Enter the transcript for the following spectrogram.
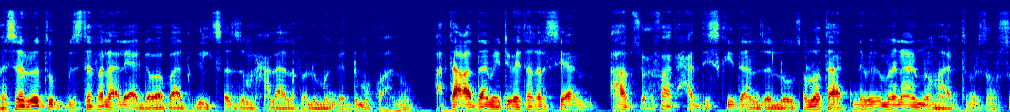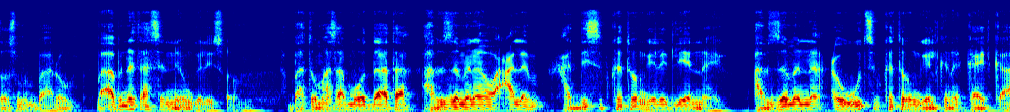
መሰረቱ ብዝተፈላለየ ኣገባባት ግልጸት ዝመሓላለፈሉ መንገዲ ምዃኑ፣ ኣብታ ቀዳመይቲ ቤተክርስትያን ኣብ ጽሑፋት ሓዲስ ኪዳን ዘለዉ ጸሎታት ንምእመናን መምሃሪ ትምህርቲ ክርስቶስ ምንባሮም ብኣብነት ኣሰንዮም ገሊጾም። ኣባ ቶማስ ኣብ መወዳእታ ኣብዚ ዘመናዊ ዓለም ሓዲስ ስብከተ ወንጌል የድልየና እዩ፣ ኣብዚ ዘመንና ዕዉት ስብከተ ወንጌል ክነካይድ ከኣ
